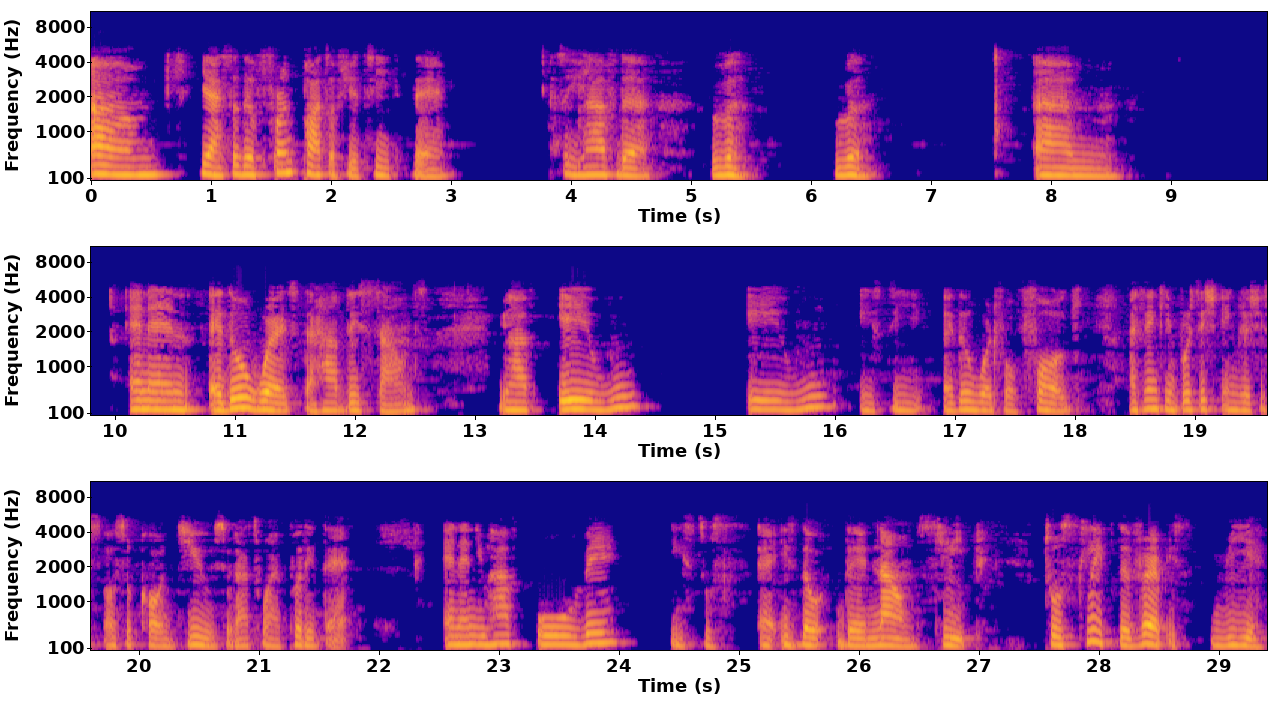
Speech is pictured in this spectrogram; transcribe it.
um, yeah, so the front part of your teeth there. So you have the v, v. Um, and then Edo words that have these sounds. You have ewu, ewu is the other word for fog. I think in British English it's also called dew, so that's why I put it there. And then you have ove is to uh, is the the noun sleep. To sleep, the verb is vie,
